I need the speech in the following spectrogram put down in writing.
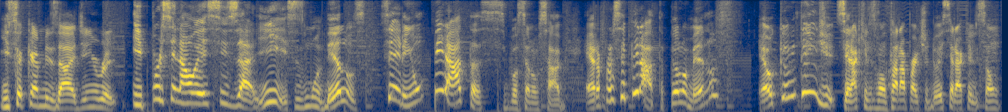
Isso é que é amizade, hein, Ray? E por sinal, esses aí, esses modelos, seriam piratas, se você não sabe. Era para ser pirata, pelo menos é o que eu entendi. Será que eles vão estar na parte 2? Será que eles são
